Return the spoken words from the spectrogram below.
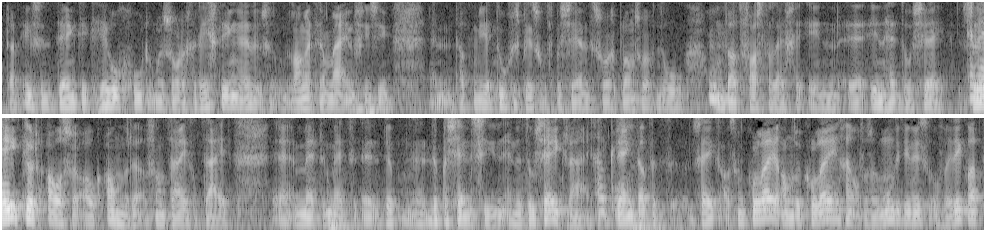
dan is het denk ik heel goed om een zorgrichting, hè, dus een lange termijnvisie. en dat meer toegespitst op de patiënt, zorgplan, zorgdoel. om Mhm. dat vast te leggen in, eh, in het dossier. Zeker als er ook anderen van tijd tot tijd. eh, met, met eh, de, de patiënt zien en het dossier krijgen. Ik denk dat het, zeker als een collega, andere collega. of als een mondhygiënist of weet ik wat.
